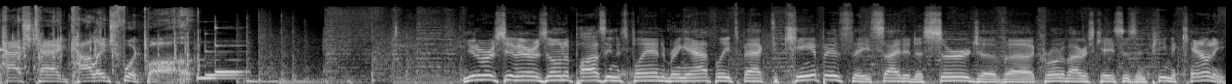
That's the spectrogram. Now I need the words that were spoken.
Hashtag college football. University of Arizona pausing its plan to bring athletes back to campus. They cited a surge of uh, coronavirus cases in Pima County.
